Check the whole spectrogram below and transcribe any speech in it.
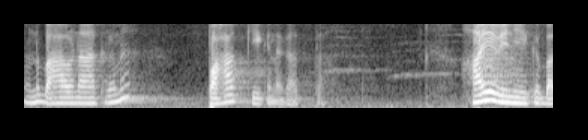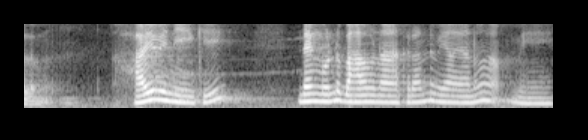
ඔන්න භාවනා ක්‍රම පහක් ඉගෙන ගත්තා. හයවෙනි එක බලමු. හයවෙනි එකේ දැන් ඔන්න භාවනා කරන්න මෙයා යනවා මේ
